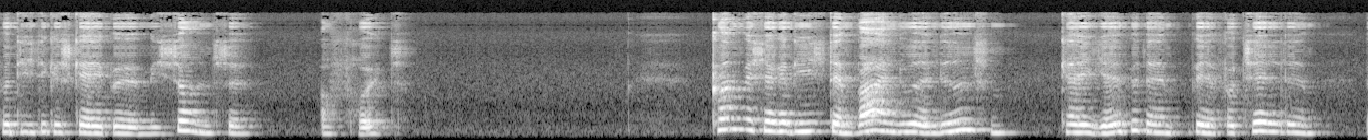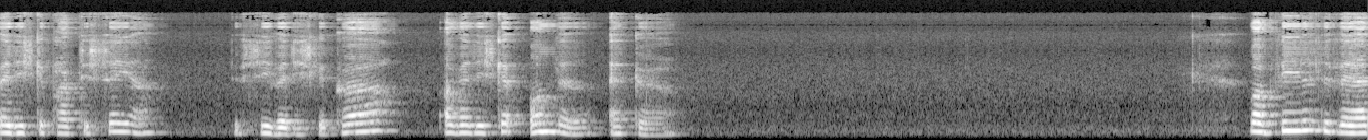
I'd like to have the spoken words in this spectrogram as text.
fordi det kan skabe misundelse og frygt. Kun hvis jeg kan vise dem vejen ud af lidelsen, kan jeg hjælpe dem ved at fortælle dem, hvad de skal praktisere, det vil sige, hvad de skal gøre, og hvad de skal undlade at gøre. Hvor ville det være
